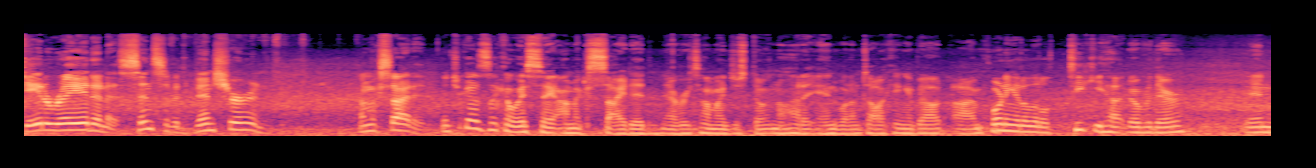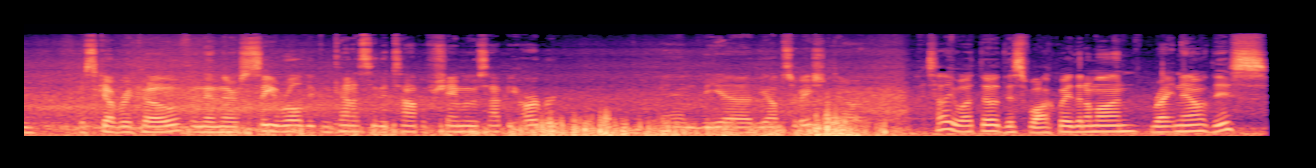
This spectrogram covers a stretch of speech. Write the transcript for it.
Gatorade and a sense of adventure. And I'm excited. Don't you guys like always say I'm excited every time I just don't know how to end what I'm talking about? Uh, I'm pointing at a little tiki hut over there in Discovery Cove, and then there's SeaWorld. You can kind of see the top of Shamu's Happy Harbor and the, uh, the observation tower. I tell you what though, this walkway that I'm on right now, this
